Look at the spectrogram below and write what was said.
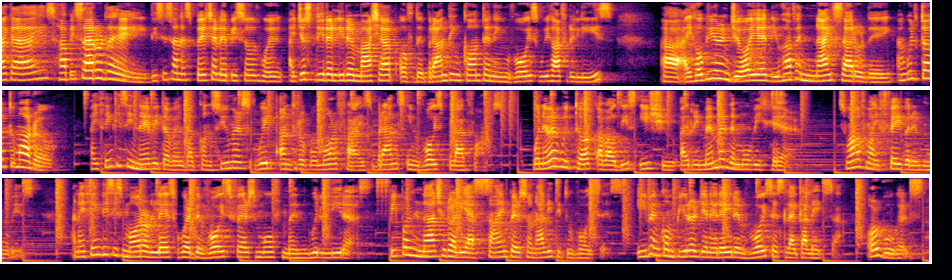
Hi guys, happy Saturday! This is an special episode where I just did a little mashup of the branding content in voice we have released. Uh, I hope you enjoy it. You have a nice Saturday, and we'll talk tomorrow. I think it's inevitable that consumers will anthropomorphize brands in voice platforms. Whenever we talk about this issue, I remember the movie Her. It's one of my favorite movies. And I think this is more or less where the voice first movement will lead us. People naturally assign personality to voices, even computer generated voices like Alexa or Google's.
